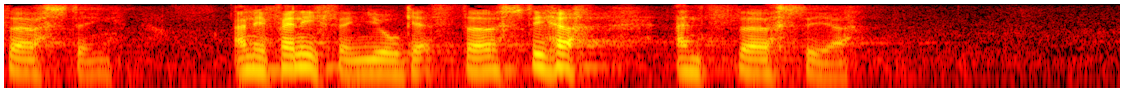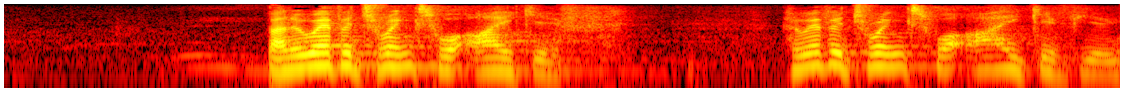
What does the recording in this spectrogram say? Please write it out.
thirsting. And if anything, you'll get thirstier and thirstier. But whoever drinks what I give, Whoever drinks what I give you,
